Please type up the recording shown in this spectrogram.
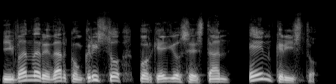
y van a heredar con Cristo porque ellos están en Cristo.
